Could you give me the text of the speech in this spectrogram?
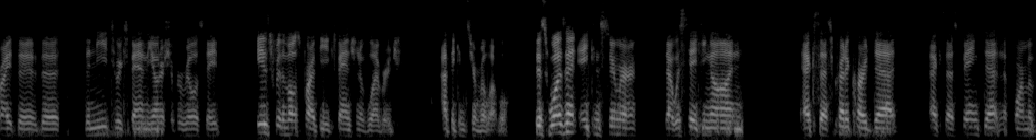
right the the the need to expand the ownership of real estate is for the most part the expansion of leverage at the consumer level this wasn't a consumer that was taking on excess credit card debt, excess bank debt in the form of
